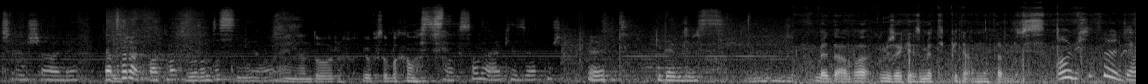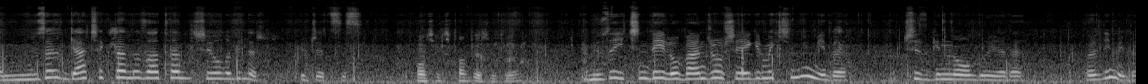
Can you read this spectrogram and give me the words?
Açılmış hali. Yatarak bakmak zorundasın ya. Aynen doğru. Yoksa bakamazsın. Baksana herkes yatmış. Evet gidebiliriz. Bedava müze gezme tipini anlatabiliriz. Ama bir şey söyleyeceğim. Müze gerçekten de zaten şey olabilir. Ücretsiz. 18 pound yazıyordu ya. Müze için değil o bence o şeye girmek için değil miydi? Çizginin olduğu yere. Öyle değil miydi?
